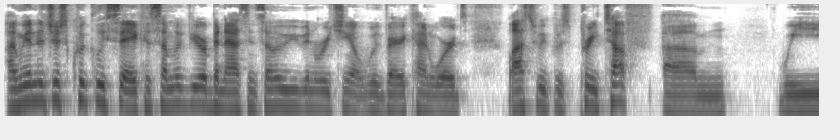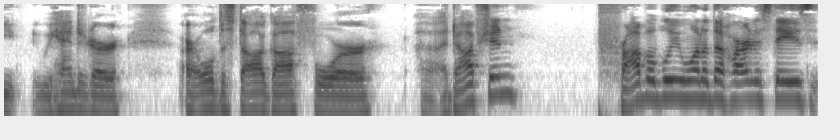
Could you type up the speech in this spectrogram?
I'm going to just quickly say, cause some of you have been asking, some of you have been reaching out with very kind words. Last week was pretty tough. Um, we, we handed our, our oldest dog off for uh, adoption. Probably one of the hardest days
